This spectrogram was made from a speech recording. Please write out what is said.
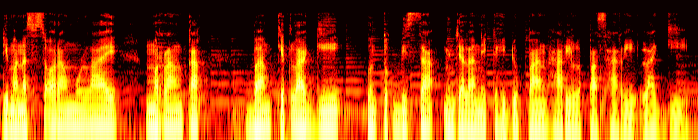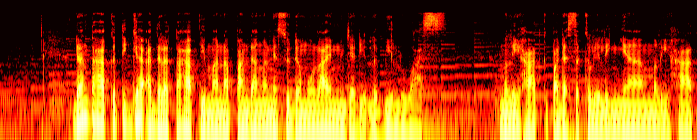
di mana seseorang mulai merangkak bangkit lagi untuk bisa menjalani kehidupan hari lepas hari lagi. Dan tahap ketiga adalah tahap di mana pandangannya sudah mulai menjadi lebih luas. Melihat kepada sekelilingnya, melihat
